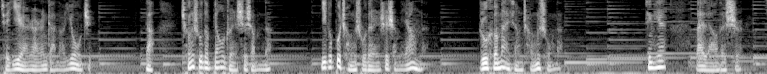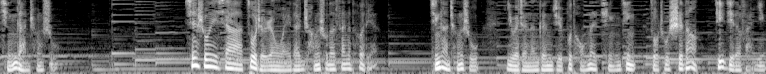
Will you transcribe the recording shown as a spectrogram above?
却依然让人感到幼稚。那成熟的标准是什么呢？一个不成熟的人是什么样的？如何迈向成熟呢？今天来聊的是情感成熟。先说一下作者认为的成熟的三个特点。情感成熟，意味着能根据不同的情境做出适当、积极的反应。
